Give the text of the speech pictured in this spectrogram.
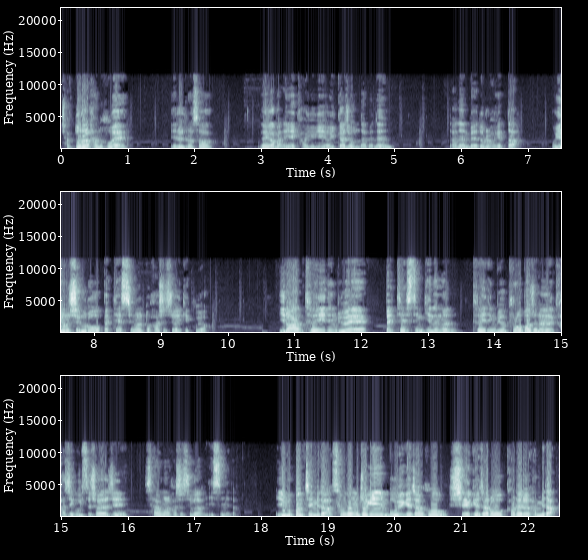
작도를 한 후에 예를 들어서 내가 만약에 가격이 여기까지 온다면은 나는 매도를 하겠다. 뭐 이런 식으로 backtesting을 또 하실 수가 있겠고요. 이러한 TradingView의 backtesting 기능은 TradingView Pro 버전을 가지고 있으셔야지 사용을 하실 수가 있습니다. 일곱 번째입니다. 성공적인 모의 계좌 후 실계좌로 거래를 합니다.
